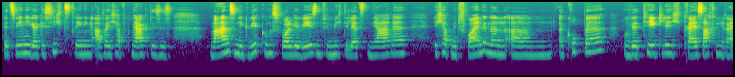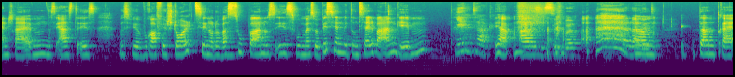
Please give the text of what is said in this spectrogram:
jetzt weniger Gesichtstraining, aber ich habe gemerkt, das ist wahnsinnig wirkungsvoll gewesen für mich die letzten Jahre. Ich habe mit Freundinnen ähm, eine Gruppe, wo wir täglich drei Sachen reinschreiben. Das erste ist, was wir, worauf wir stolz sind oder was super an uns ist, wo wir so ein bisschen mit uns selber angeben. Jeden Tag? Ja. Ah, das ist super. ähm, dann drei,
